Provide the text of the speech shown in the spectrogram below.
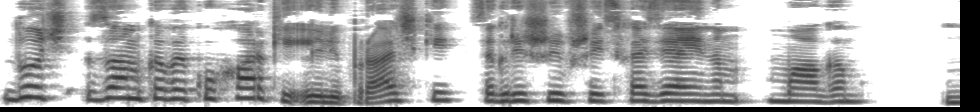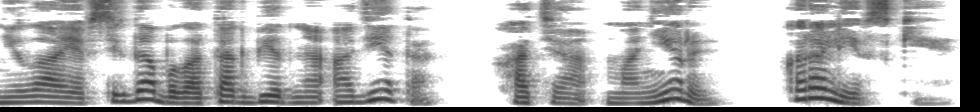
дочь замковой кухарки или прачки, согрешившей с хозяином-магом. Нилая всегда была так бедно одета, хотя манеры королевские.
